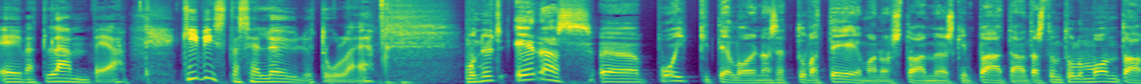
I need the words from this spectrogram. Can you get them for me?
eivät lämpeä. Kivistä se löyly tulee. Mutta nyt eräs ö, poikkiteloin asettuva teema nostaa myöskin päätään. Tästä on tullut monta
